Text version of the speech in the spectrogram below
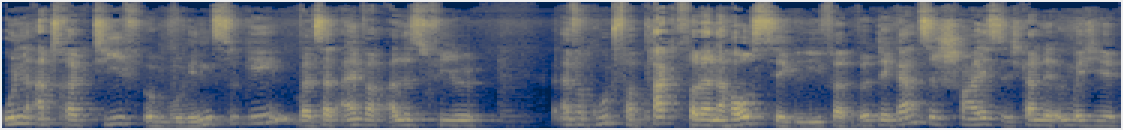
unattraktiv, irgendwo hinzugehen, weil es halt einfach alles viel, einfach gut verpackt vor deiner Haustür geliefert wird. Der ganze Scheiße, ich kann dir irgendwelche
